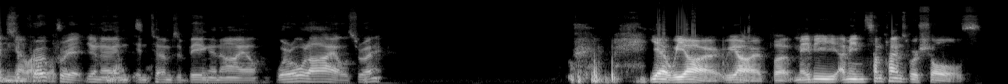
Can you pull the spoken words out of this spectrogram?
it's no, appropriate, you know, in, No. in terms of being an Isle. We're all Isles, right? yeah, we are, we are. But maybe I mean sometimes we're shoals,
